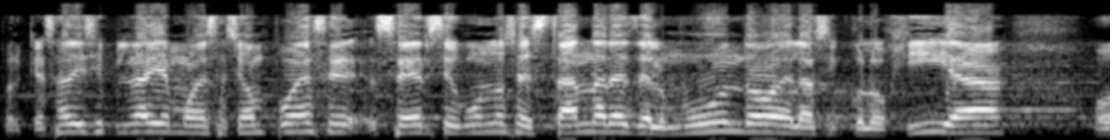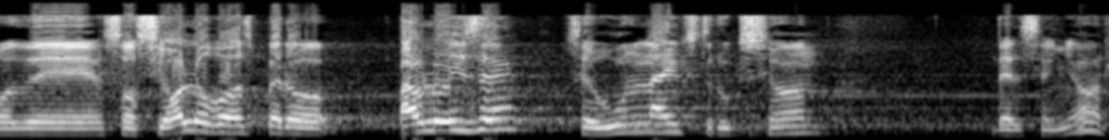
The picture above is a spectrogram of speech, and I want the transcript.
Porque esa disciplina y amonestación puede ser según los estándares del mundo, de la psicología o de sociólogos, pero Pablo dice según la instrucción del Señor.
